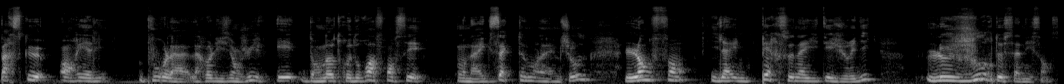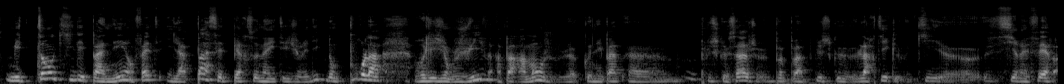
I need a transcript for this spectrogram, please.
parce que en réalité, pour la, religion juive et dans notre droit français, on a exactement la même chose. L'enfant, il a une personnalité juridique le jour de sa naissance. Mais tant qu'il n'est pas né, en fait, il n'a pas cette personnalité juridique. Donc pour la religion juive, apparemment, je ne connais pas euh, plus que ça, je ne peux pas plus que l'article qui euh, s'y réfère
